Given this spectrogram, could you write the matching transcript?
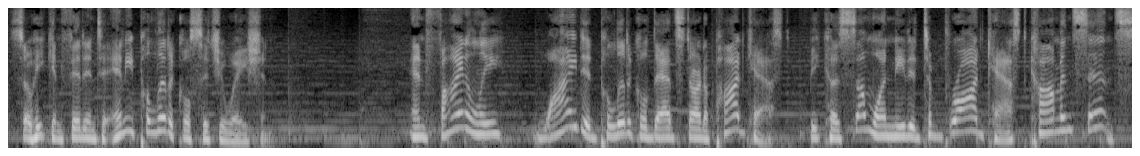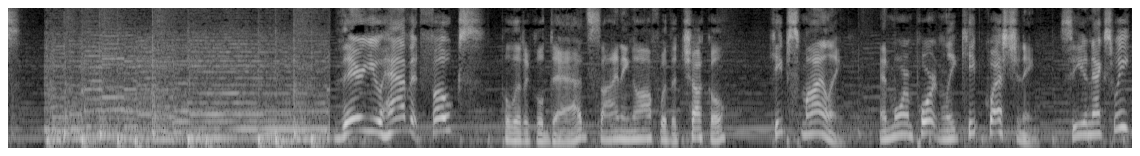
so he can fit into any political situation. And finally, why did Political Dad start a podcast? Because someone needed to broadcast common sense. There you have it, folks. Political Dad signing off with a chuckle. Keep smiling, and more importantly, keep questioning. See you next week.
